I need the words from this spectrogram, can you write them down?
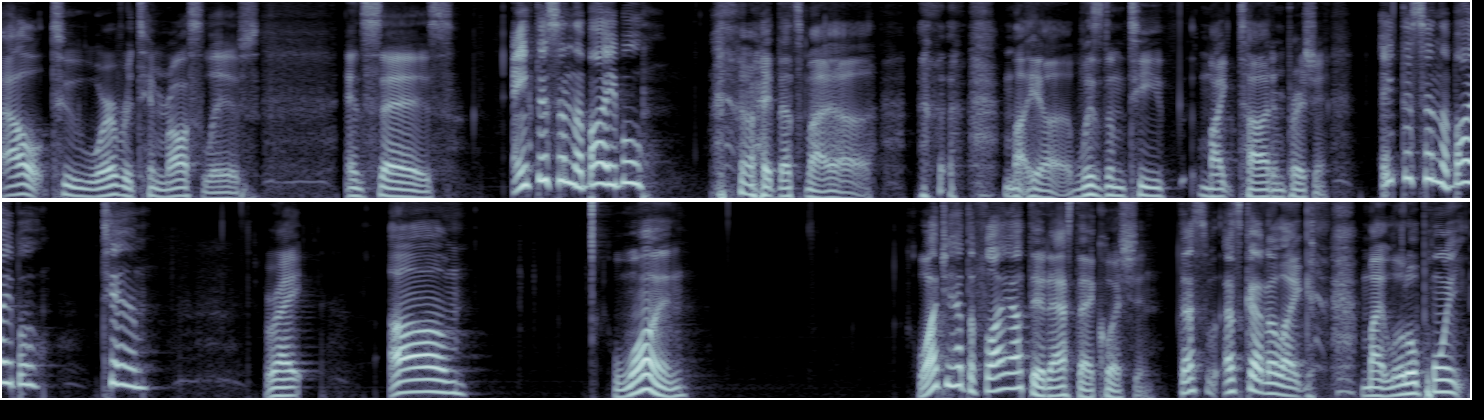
out to wherever Tim Ross lives and says, "Ain't this in the Bible?" All right, that's my uh my uh wisdom teeth Mike Todd impression. Ain't this in the Bible, Tim? Right? Um One, why'd you have to fly out there to ask that question? That's that's kind of like my little point.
